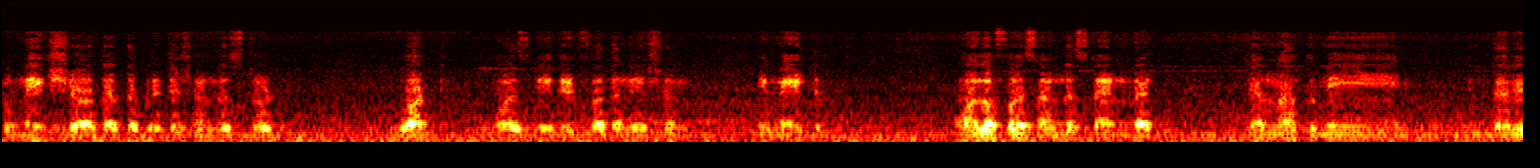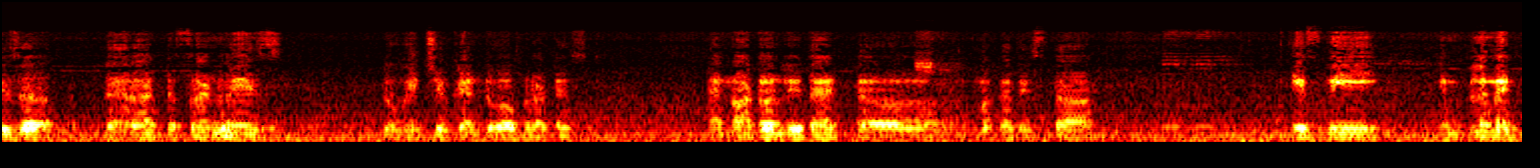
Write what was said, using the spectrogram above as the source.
to make sure that the British understood what was needed for the nation. He made all of us understand that Janna Tumi, there is a there are different ways to which you can do a protest. And not only that, म्हाका दिसता इफ वी इम्प्लिमेंट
